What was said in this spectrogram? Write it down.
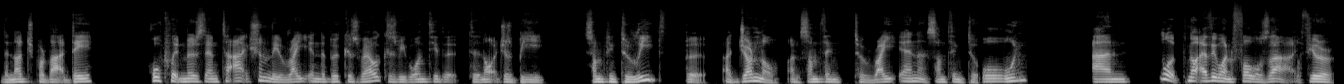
the nudge for that day. Hopefully it moves them to action. They write in the book as well, because we wanted it to not just be something to read, but a journal and something to write in and something to own. And look, not everyone follows that. If you're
